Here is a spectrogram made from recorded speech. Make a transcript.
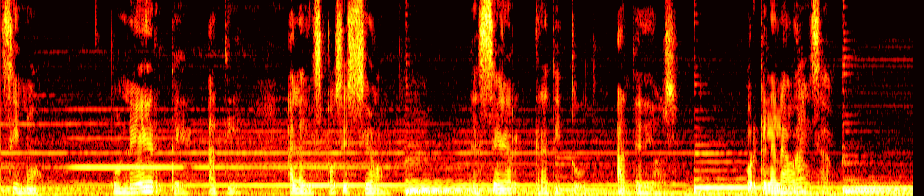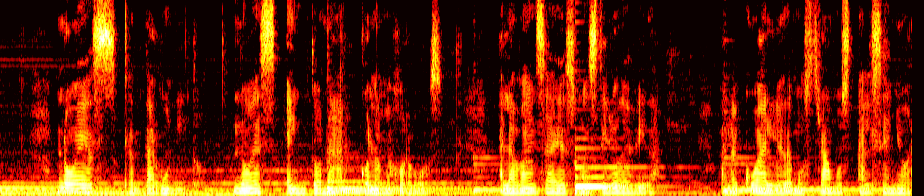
sino ponerte a ti a la disposición de ser gratitud ante Dios. Porque la alabanza no es cantar bonito, no es entonar con la mejor voz. Alabanza es un estilo de vida a la cual le demostramos al Señor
